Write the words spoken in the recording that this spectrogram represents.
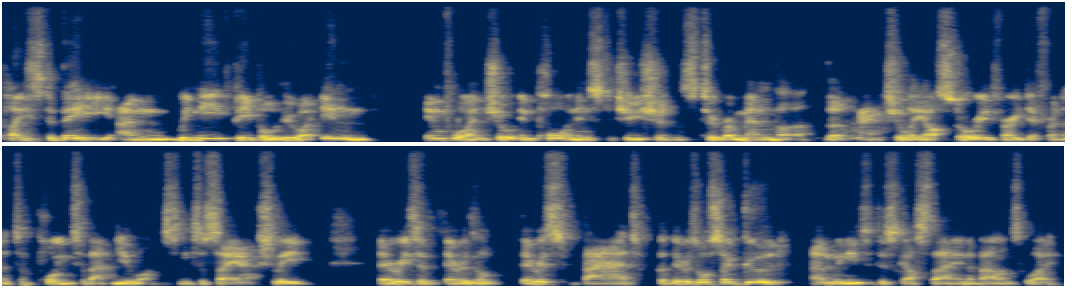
place to be. And we need people who are in influential, important institutions to remember that actually our story is very different and to point to that nuance and to say, actually, there is a there is a there is bad, but there is also good, and we need to discuss that in a balanced way.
